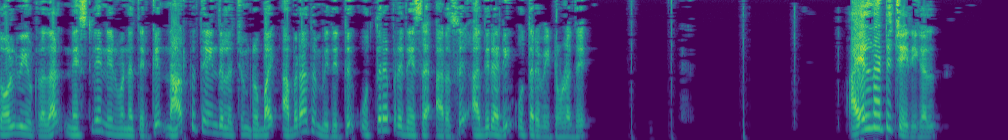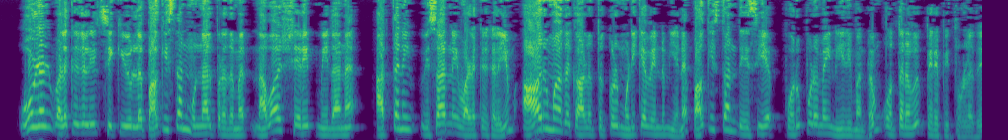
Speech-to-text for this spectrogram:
தோல்வியுற்றதால் நெஸ்லே நிறுவனத்திற்கு நாற்பத்தி ஐந்து லட்சம் ரூபாய் அபராதம் விதித்து உத்தரப்பிரதேச அரசு அதிரடி உத்தரவிட்டுள்ளது. அயல்நாட்டுச் செய்திகள். ஊழல் வழக்குகளில் சிக்கியுள்ள பாகிஸ்தான் முன்னாள் பிரதமர் நவாஸ் ஷெரீப் மீதான அத்தனை விசாரணை வழக்குகளையும் ஆறு மாத காலத்துக்குள் முடிக்க வேண்டும் என பாகிஸ்தான் தேசிய பொறுப்புடைமை நீதிமன்றம் உத்தரவு பிறப்பித்துள்ளது.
